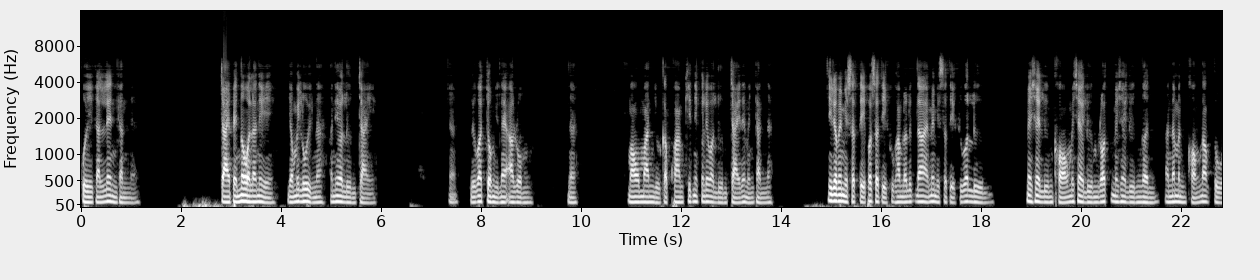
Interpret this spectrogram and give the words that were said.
คุยกันเล่นกันเนี่ย ใจไปโน่นแล้วนี่ยังไม่รู้อีกนะ อันนี้เราลืมใจนะหรือว่าจมอยู่ในอารมณ์นะเมามันอยู่กับความคิดนี่ก็เรียกว่าลืมใจได้เหมือนกันนะนี่เราไม่มีสติเพราะสติคือความระลึกได้ ไม่มีสติคือว่าลืม ไม่ใช่ลืมของ ไม่ใช่ลืมรถ ไม่ใช่ลืมเงิน อันนั้นมันของนอกตัว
